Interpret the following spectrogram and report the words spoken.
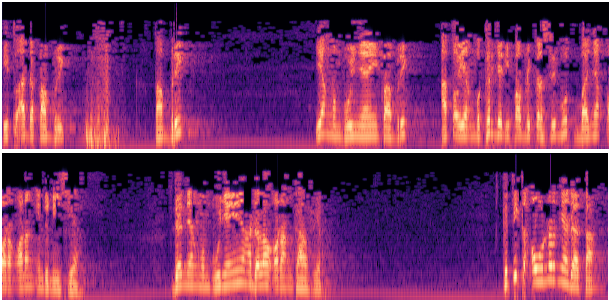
itu ada pabrik. Pabrik yang mempunyai pabrik atau yang bekerja di pabrik tersebut banyak orang-orang Indonesia. Dan yang mempunyainya adalah orang kafir. Ketika ownernya datang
